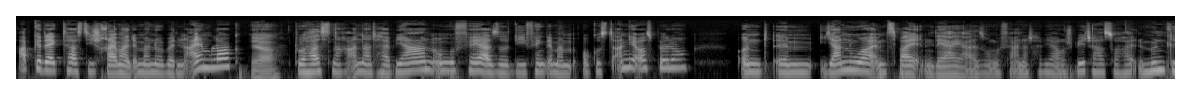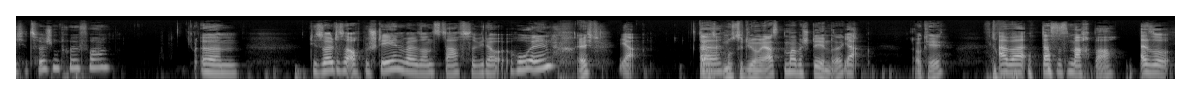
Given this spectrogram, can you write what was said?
abgedeckt hast. Die schreiben halt immer nur über den einen Block. Ja. Du hast nach anderthalb Jahren ungefähr, also die fängt immer im August an, die Ausbildung. Und im Januar im zweiten Lehrjahr, also ungefähr anderthalb Jahre später, hast du halt eine mündliche Zwischenprüfung. Ähm, die solltest du auch bestehen, weil sonst darfst du wiederholen. Echt? Ja. Das äh, musst du die beim ersten Mal bestehen, direkt? Ja. Okay. Aber das ist machbar. Also,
